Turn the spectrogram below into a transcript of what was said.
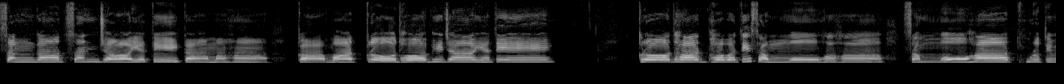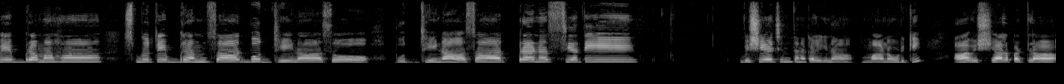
సంగాత్ సంజాయతే కామః కామాత్ క్రోధోభిజాయతే. క్రోధాద్భవతి సమ్మోహ సమ్మోహः సమ్మోహాత్ స్మృతివిభ్రమः స్మృతిభ్రంశాత్ బుద్ధినాశో బుద్ధినాశాత్ ప్రణశ్యతి విషయ చింతన కలిగిన మానవుడికి ఆ విషయాల పట్ల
